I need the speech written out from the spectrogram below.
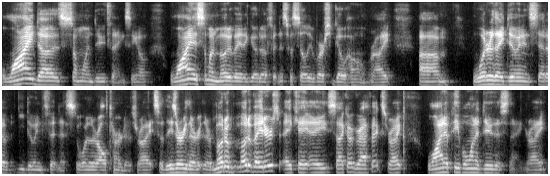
why does someone do things? You know, why is someone motivated to go to a fitness facility versus go home, right? Um, what are they doing instead of doing fitness? Are their alternatives, right? So these are their, their motiv- motivators, aka psychographics, right? Why do people want to do this thing, right?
